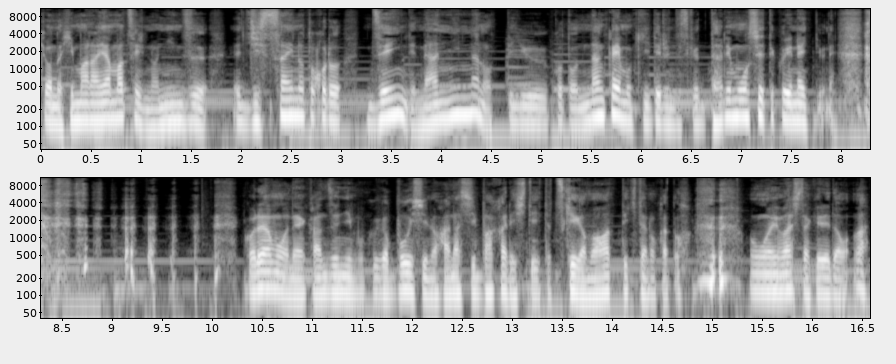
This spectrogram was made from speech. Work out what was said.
今日のヒマラヤ祭りの人数、実際のところ、全員で何人なのっていうことを何回も聞いてるんですけど、誰も教えてくれないっていうね。これはもうね、完全に僕が Voicy の話ばかりしていたツケが回ってきたのかと 思いましたけれども、まあ、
